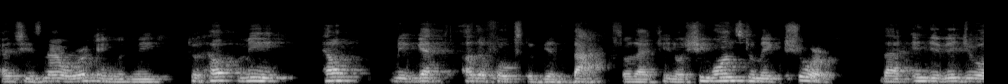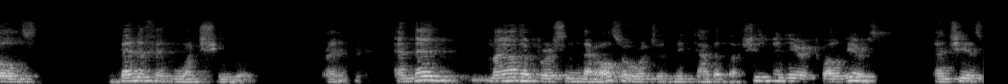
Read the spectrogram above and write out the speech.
and she's now working with me to help me help me get other folks to give back, so that you know she wants to make sure that individuals benefit what she did, right? And then my other person that also works with me, Tabitha, she's been here 12 years and she has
